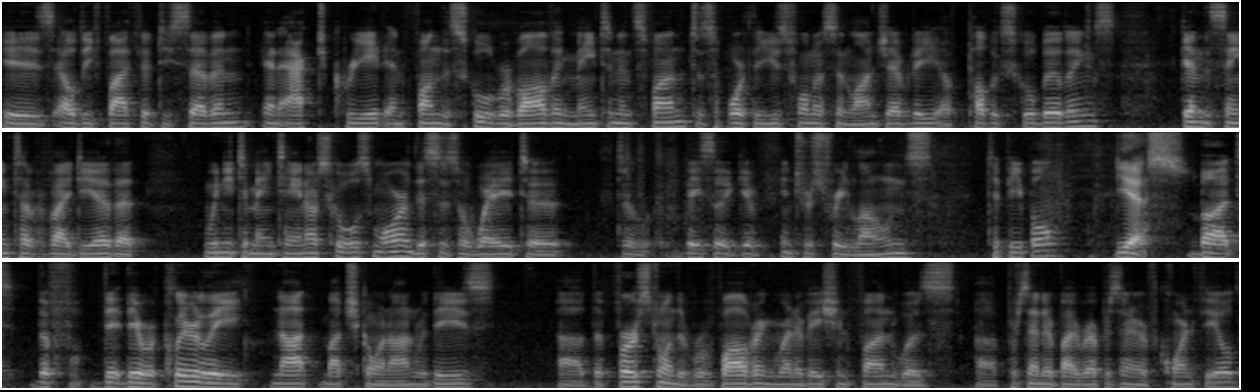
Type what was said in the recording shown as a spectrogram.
is LD 557, an act to create and fund the school revolving maintenance fund to support the usefulness and longevity of public school buildings. Again, the same type of idea that we need to maintain our schools more. This is a way to to basically give interest-free loans to people Yes. but the they, they were clearly not much going on with these. Uh, the first one, the revolving renovation fund, was uh, presented by Representative Kornfield,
